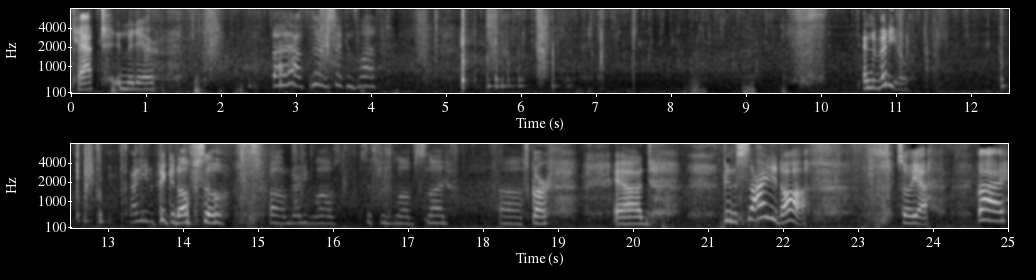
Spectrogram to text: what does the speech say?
Capped in midair. I have 30 seconds left. End the video. I need to pick it up, so um, dirty gloves, sister's gloves, sled, uh, scarf, and gonna sign it off. So yeah, bye.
